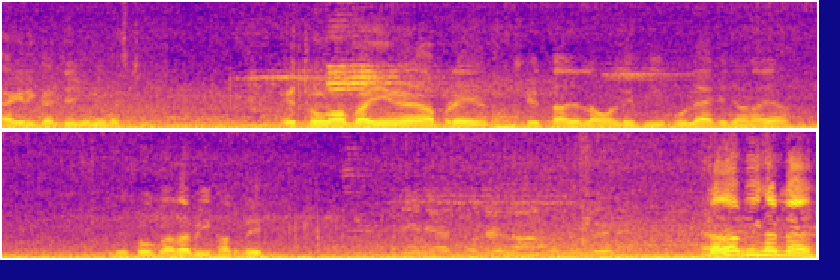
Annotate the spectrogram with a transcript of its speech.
ਐਗਰੀਕਲਚਰ ਯੂਨੀਵਰਸਿਟੀ ਇੱਥੋਂ ਬਾਬਾ ਜੀ ਨੇ ਆਪਣੇ ਖੇਤਾਂ 'ਚ ਲਾਉਣ ਲਈ ਬੀਜ ਬੂ ਲੈ ਕੇ ਜਾਣਾ ਆ। ਦੇਖੋ ਕਾਹਦਾ ਵੀ ਖੜਦੇ ਕਾਹਦਾ ਬੀਜ ਖੜਨਾ ਹੈ?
